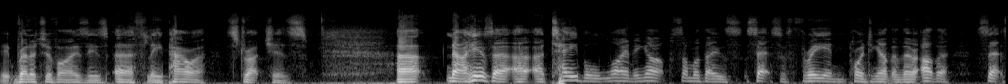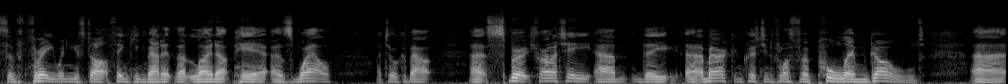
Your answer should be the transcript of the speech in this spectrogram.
It relativizes earthly power structures. Uh, now, here's a, a, a, table lining up some of those sets of three and pointing out that there are other sets of three when you start thinking about it that line up here as well. I talk about uh, spirituality. Um, the uh, American Christian philosopher Paul M. Gould, uh,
